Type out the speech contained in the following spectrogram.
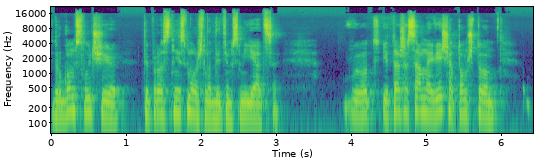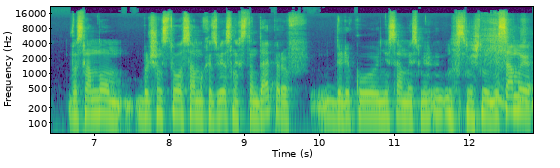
В другом случае ты просто не сможешь над этим смеяться. Вот и та же самая вещь о том, что в основном большинство самых известных стендаперов далеко не самые сме- смешные, не самые,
